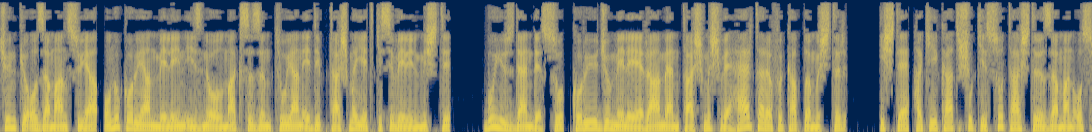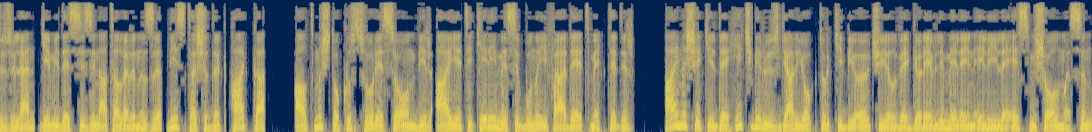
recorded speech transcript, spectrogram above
çünkü o zaman suya, onu koruyan meleğin izni olmaksızın tuyan edip taşma yetkisi verilmişti, bu yüzden de su, koruyucu meleğe rağmen taşmış ve her tarafı kaplamıştır, İşte, hakikat şu ki su taştığı zaman o süzülen, gemide sizin atalarınızı, biz taşıdık, Hakka, 69 suresi 11 ayeti kerimesi bunu ifade etmektedir. Aynı şekilde hiçbir rüzgar yoktur ki bir ölçü yıl ve görevli meleğin eliyle esmiş olmasın,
